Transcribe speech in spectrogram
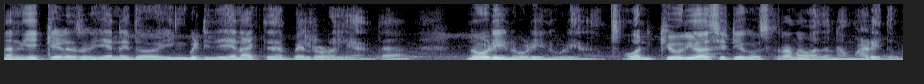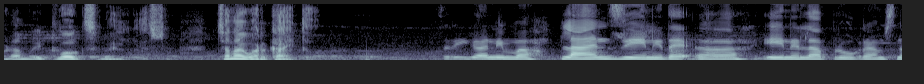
ನನಗೆ ಕೇಳಿದ್ರು, ಏನಿದು? ಹಿಂಗೆ ಬಿಟ್ಟಿದೆ? ಏನಾಗ್ತಿದೆ ಬೆಲ್ ರೋಡಲ್ಲಿ ಅಂತ. ನೋಡಿ ನೋಡಿ ನೋಡಿ. ಒಂದು ಕ್ಯೂರಿಯಾಸಿಟಿಗೋಸ್ಕರ ನಾವು ಅದನ್ನು ಮಾಡಿದ್ದು ಮೇಡಮ್ ಇಟ್ ವರ್ಕ್ಸ್ ವೆಲ್ ಅಷ್ಟು. ಚೆನ್ನಾಗಿ ವರ್ಕ್ ಆಯಿತು. ಸರ್, ಈಗ ನಿಮ್ಮ ಪ್ಲ್ಯಾನ್ಸ್ ಏನಿದೆ? ಏನೆಲ್ಲ ಪ್ರೋಗ್ರಾಮ್ಸ್ನ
